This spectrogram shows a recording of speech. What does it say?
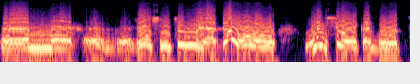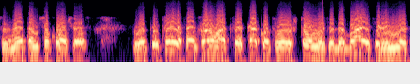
э, э, женщине Тигули отдал голову, ну и все, и как бы вот на этом все кончилось. Вот интересная информация, как вот вы, что можете добавить или нет.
